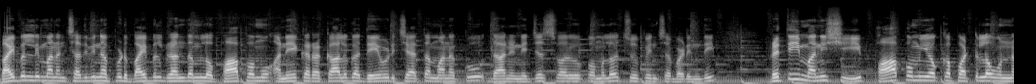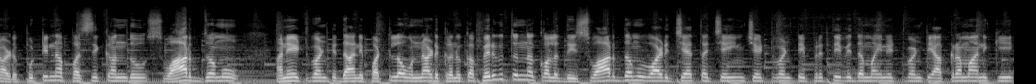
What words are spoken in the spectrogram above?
బైబిల్ని మనం చదివినప్పుడు బైబిల్ గ్రంథంలో పాపము అనేక రకాలుగా దేవుడి చేత మనకు దాని నిజస్వరూపములో చూపించబడింది. ప్రతి మనిషి పాపం యొక్క పట్టులో ఉన్నాడు. పుట్టిన పసికందు స్వార్థము అనేటువంటి దాని పట్టులో ఉన్నాడు. కనుక పెరుగుతున్న కొలది స్వార్థము వాడి చేత చేయించేటువంటి ప్రతి విధమైనటువంటి అక్రమానికి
